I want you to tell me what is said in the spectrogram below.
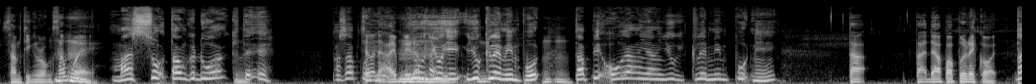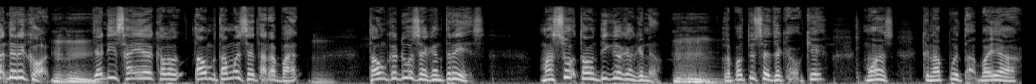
something wrong somewhere. Hmm. Masuk tahun kedua kita hmm. eh pasal apa you, you, you, you claim input hmm. tapi orang yang you claim input ni tak tak ada apa-apa rekod. Tak ada rekod. Hmm. Jadi saya kalau tahun pertama saya tak dapat, hmm. tahun kedua saya akan trace. Masuk tahun tiga akan kena. Hmm. Lepas tu saya cakap, okay, Muaz, kenapa tak bayar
